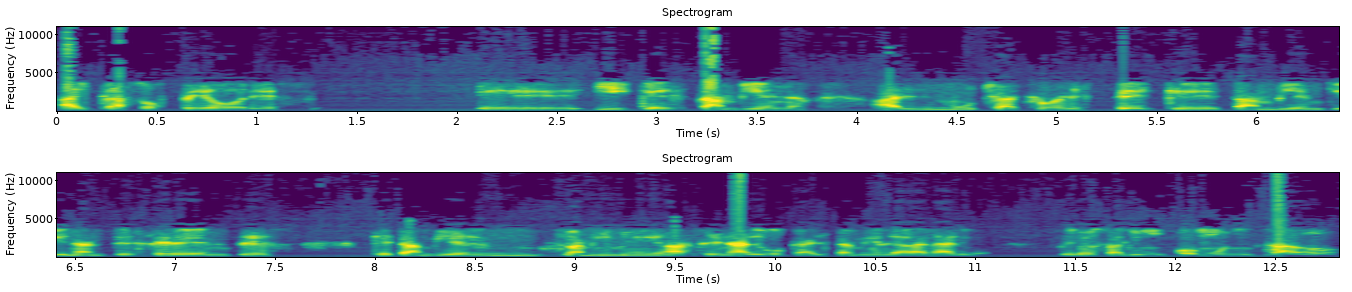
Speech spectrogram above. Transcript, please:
hay casos peores eh, y que también al muchacho este que también tiene antecedentes, que también si a mí me hacen algo, que a él también le hagan algo. Pero salió un comunicado,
